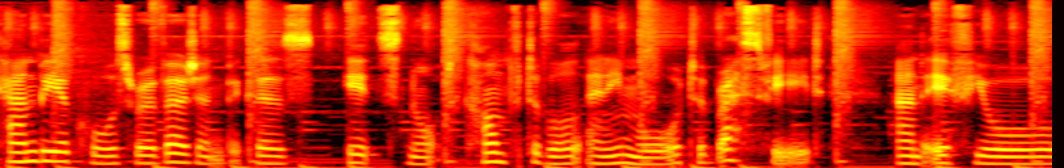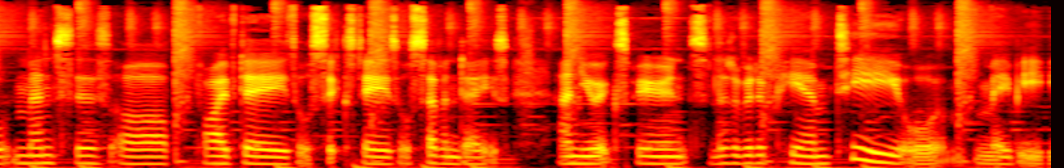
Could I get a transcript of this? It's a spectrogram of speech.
can be a cause for aversion because it's not comfortable anymore to breastfeed. And if your menses are five days, or six days, or seven days, and you experience a little bit of PMT or maybe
